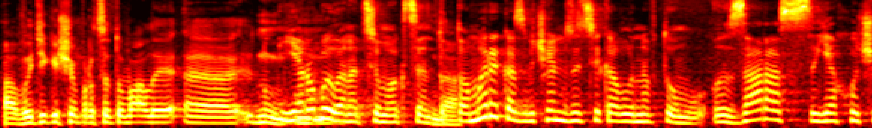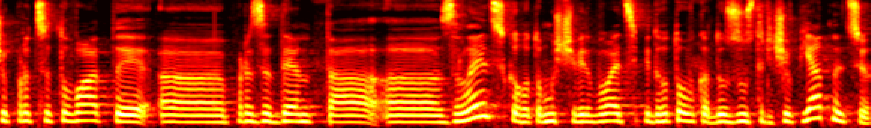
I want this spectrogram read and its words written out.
А ви тільки що процитували. Е, ну Я робила на цьому акцент. Да. Тобто Америка, звичайно, зацікавлена в тому. Зараз я хочу процитувати е, президента е, Зеленського, тому що відбувається підготовка до зустрічі в п'ятницю.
